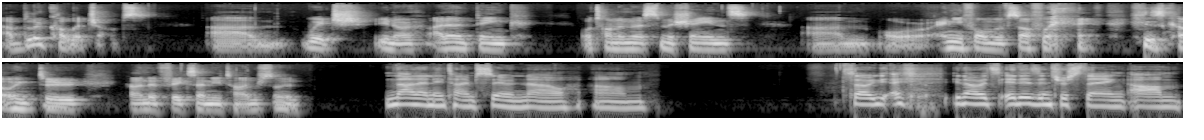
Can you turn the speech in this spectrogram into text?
are blue collar jobs, um, which you know I don't think autonomous machines um, or any form of software is going to kind of fix anytime soon. Not anytime soon, no. Um, so you know, it's it is interesting. Um,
